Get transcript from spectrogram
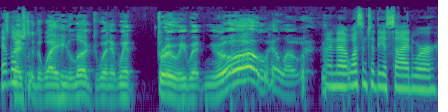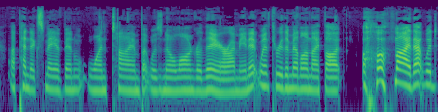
It looked, especially the way he looked when it went through. He went, oh, hello. I know it wasn't to the aside where appendix may have been one time but was no longer there. I mean, it went through the middle, and I thought, oh my, that would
